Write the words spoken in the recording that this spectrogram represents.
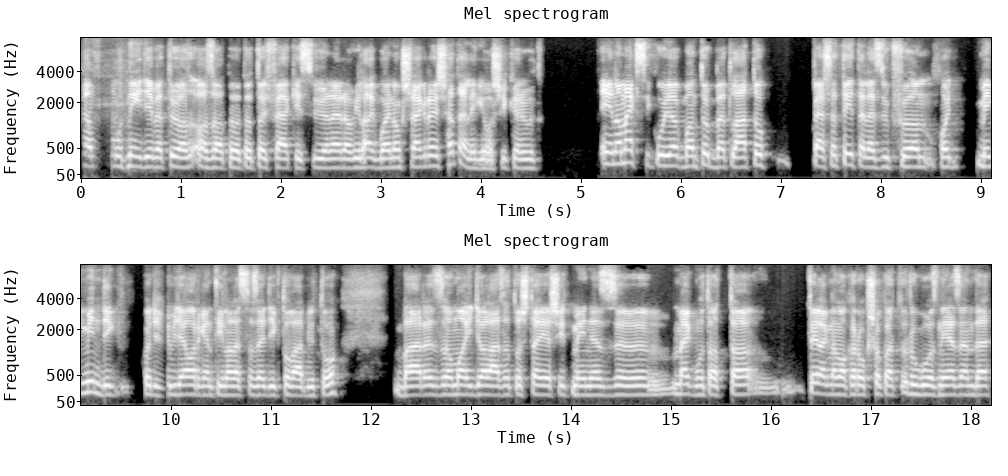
elmúlt négy évet ő azzal töltött, hogy felkészüljön erre a világbajnokságra, és hát elég jól sikerült. Én a mexikóiakban többet látok, persze tételezzük föl, hogy még mindig, hogy ugye Argentina lesz az egyik továbbjutó, bár ez a mai gyalázatos teljesítmény ez megmutatta, tényleg nem akarok sokat rugózni ezen, de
